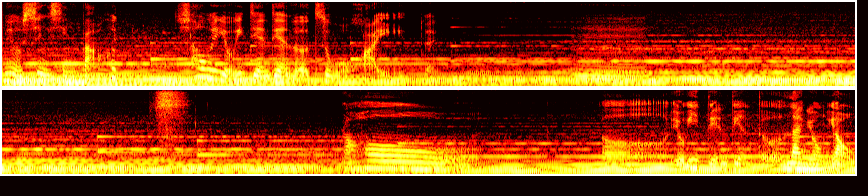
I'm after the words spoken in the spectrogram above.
没有信心吧，会稍微有一点点的自我怀疑。对，嗯，然后呃，有一点点的滥用药物，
